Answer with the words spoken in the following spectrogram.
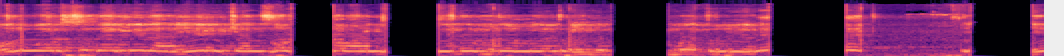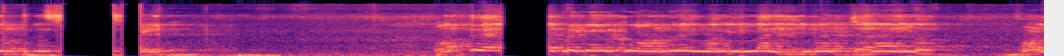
ಒಂದು ವರ್ಷದಲ್ಲಿ ನಾನು ಏನ್ ಕೆಲಸ ಮತ್ತು ಹೇಳ್ಬೇಕು ಅಂದ್ರೆ ಇವಾಗಿಲ್ಲ ಈಗ ಜನ ಬಹಳ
